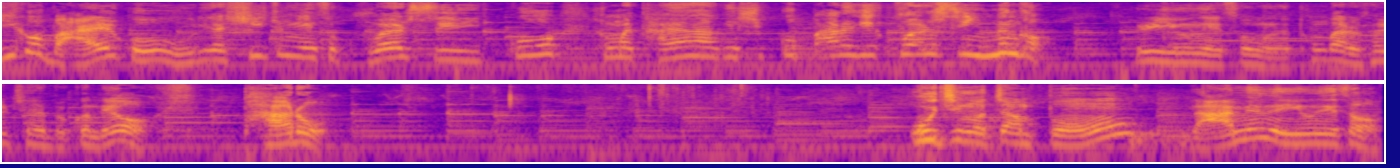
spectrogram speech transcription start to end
이거 말고 우리가 시중에서 구할 수 있고 정말 다양하게 쉽고 빠르게 구할 수 있는 거를 이용해서 오늘 통발을 설치해 볼 건데요. 바로 오징어 짬뽕 라면을 이용해서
